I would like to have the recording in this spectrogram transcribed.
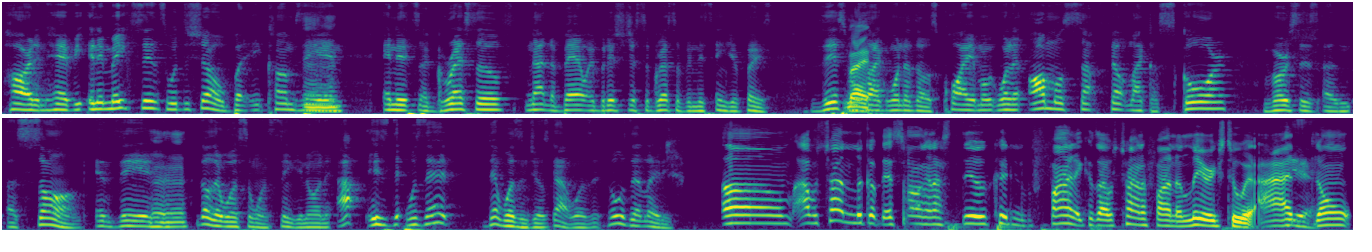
hard and heavy, and it makes sense with the show, but it comes mm-hmm. in and it's aggressive, not in a bad way, but it's just aggressive and it's in your face. This was Right. like one of those quiet moments. Well, it almost felt like a score versus a, a song, and then though there was someone singing on it, I, is that, was that that wasn't Jill Scott, was it? Who was that lady? Um, I was trying to look up that song and I still couldn't find it because I was trying to find the lyrics to it. I Yeah. don't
